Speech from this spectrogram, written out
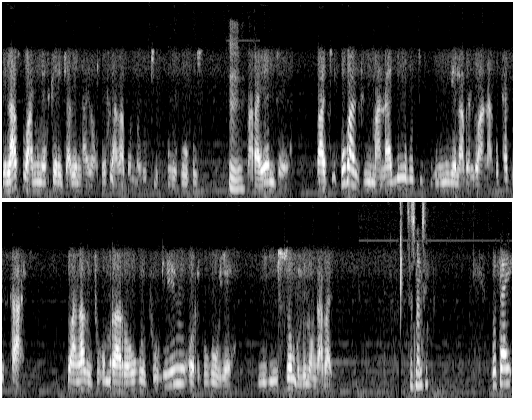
the last one inescarage abe nayo besingakaboni nokuthi mara yenzeka. But kuba nzima nakini ukuthi ngimnikele abantwana kuthatha isikhathi. So angazi ukuthi umraro ukuthi ukini or ukuye isombululo ngaba sesimamsi busayi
